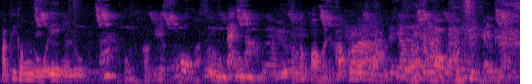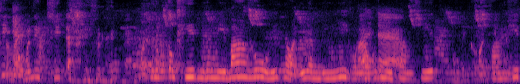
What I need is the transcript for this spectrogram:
ความคิดของหนูเองอะลูก ผมเขาเรียกผมอะผมต้องบอกกันนะครับว่าผมจะบอกผมสิทำไมไม่ได้คิดอะไรเลยมันต้องต้องคิดมันต้องมีบ้างลูกนิดหน่อยก็ยังดีคนเราก็ต้องมีความคิด ผมเป็นคนความที่คิด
